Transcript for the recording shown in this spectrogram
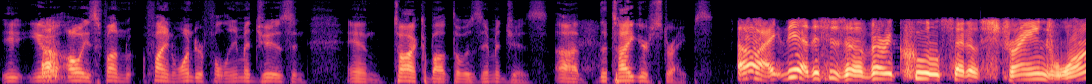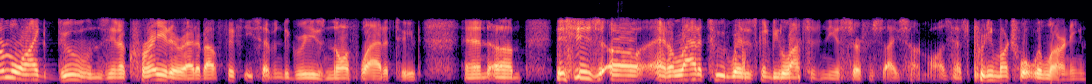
You, you oh. always fun, find wonderful images and and talk about those images. Uh, the tiger stripes. All right, yeah, this is a very cool set of strange worm-like dunes in a crater at about 57 degrees north latitude, and um, this is uh, at a latitude where there's going to be lots of near-surface ice on Mars. That's pretty much what we're learning.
